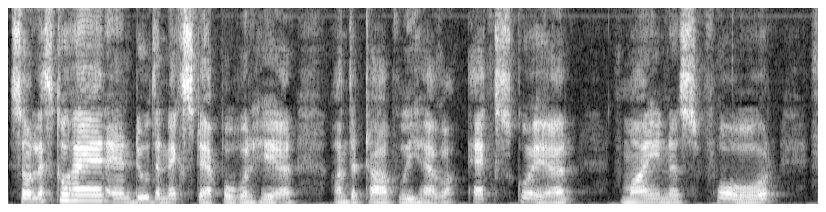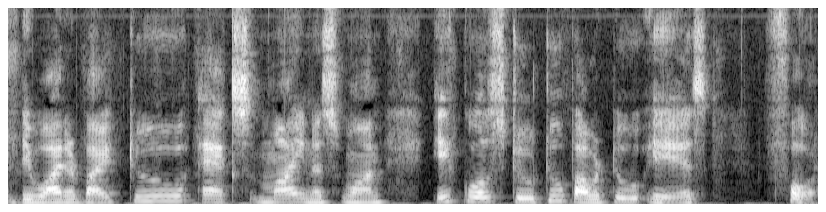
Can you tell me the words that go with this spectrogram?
So let's go ahead and do the next step over here. On the top we have x square minus 4 divided by 2x minus 1 equals to 2 power 2 is 4.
